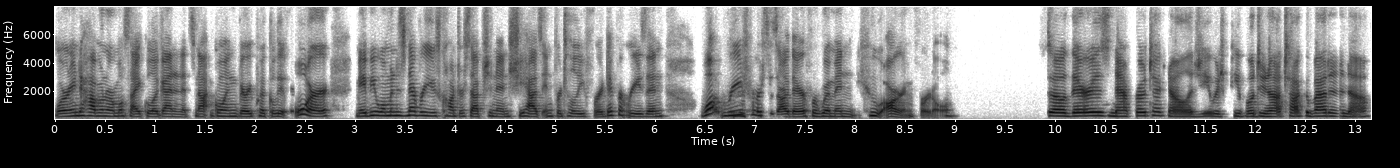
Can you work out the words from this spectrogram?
learning to have a normal cycle again and it's not going very quickly, or maybe a woman has never used contraception and she has infertility for a different reason, what mm-hmm. resources are there for women who are infertile? So there is NAPRO technology, which people do not talk about enough.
